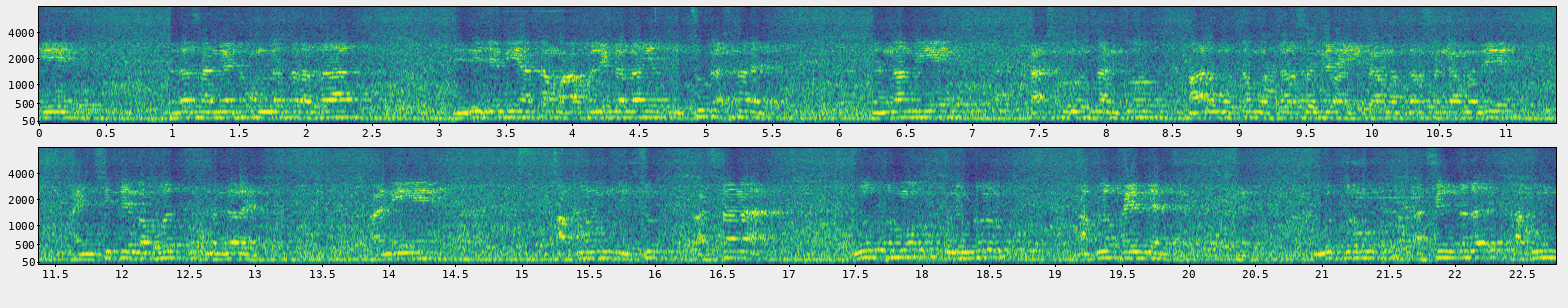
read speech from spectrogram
आणि खरं सांगायचं म्हणलं तर आता ज्यांनी ज्यांनी आता महापालिकेला इच्छुक असणार आहेत त्यांना मी खास करून सांगतो फार मोठं मतदारसंघ आहे. एका मतदारसंघामध्ये ऐंशी ते नव्वद नगर आहेत. आणि आपण इच्छुक असताना बूथ प्रमुख निवडून आपलं फाईल द्यायचं आहे. बूथ प्रमुख असेल तर आपण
